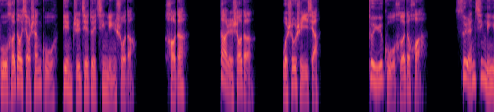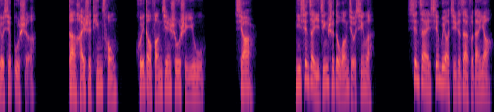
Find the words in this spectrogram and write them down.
古河到小山谷，便直接对青灵说道：“好的，大人稍等，我收拾一下。对于古河的话，虽然青灵有些不舍，但还是听从，回到房间收拾衣物。仙儿，你现在已经是斗王九星了，现在先不要急着再服丹药，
